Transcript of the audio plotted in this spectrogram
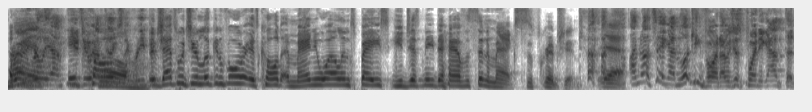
Brian, you really have, you it's do have to actually read If that's what you're looking for, it's called Emmanuelle in Space. You just need to have a Cinemax subscription. yeah. I'm not saying I'm looking for it. I was just pointing out that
